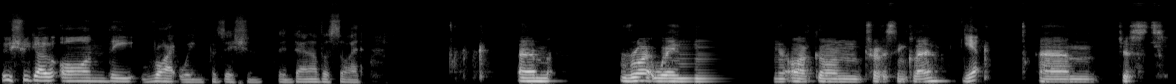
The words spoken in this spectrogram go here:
Who should we go on the right wing position? Then down other side. Um, right wing I've gone Trevor Sinclair. Yep. Um, just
